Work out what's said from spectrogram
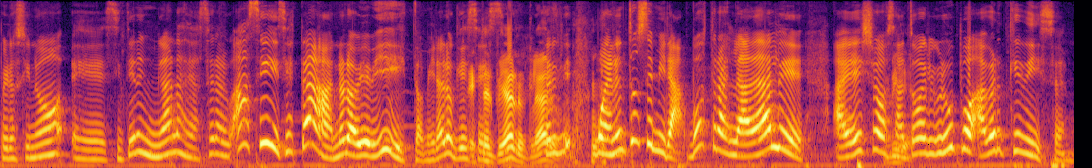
pero si no, eh, si tienen ganas de hacer algo. Ah, sí, sí está, no lo había visto, mirá lo que es. Está el piano, claro. Bueno, entonces mira, vos trasladale a ellos, a todo el grupo, a ver qué dicen.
